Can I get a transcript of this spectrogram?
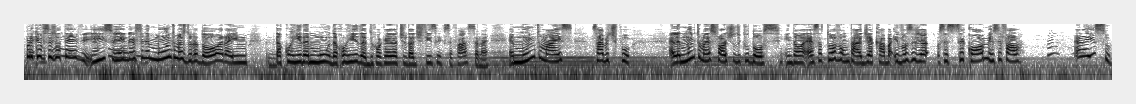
Porque você já teve. já Isso, e a teve. endorfina é muito mais duradoura e da corrida é da corrida, de qualquer atividade física que você faça, né? É muito mais, sabe, tipo, ela é muito mais forte do que o doce. Então essa tua vontade acaba e você já você, você come e você fala: "Hum, era isso".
